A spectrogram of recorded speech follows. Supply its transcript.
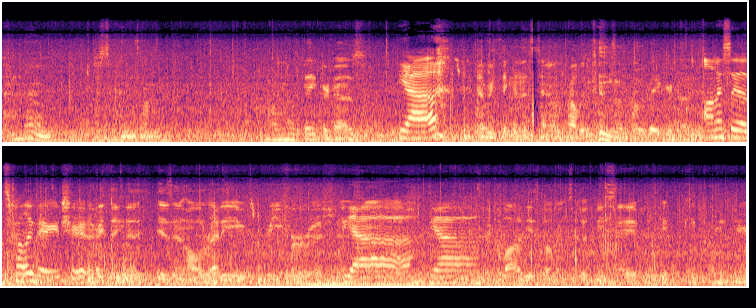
I don't know. Just depends on, on how the baker does. Yeah. Everything in this town probably depends on how the baker does. Honestly, that's probably very true. Everything that isn't already refurbished. Yeah, yeah. Like a lot of these buildings could be saved if people keep coming here.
